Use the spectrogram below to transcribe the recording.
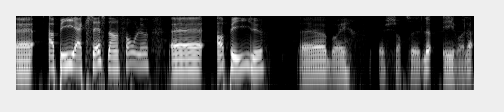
Euh, API Access, dans le fond, là, euh, API, là, euh, boy, faut que je sorte ça de là, et voilà.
